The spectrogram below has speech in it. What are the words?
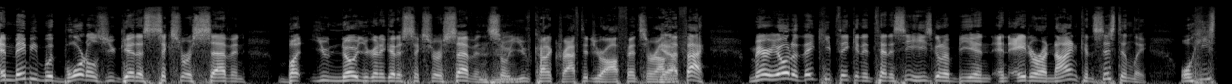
and maybe with Bortles you get a six or a seven, but you know you're going to get a six or a 7 mm-hmm. so you've kind of crafted your offense around yeah. that fact. Mariota, they keep thinking in Tennessee he's going to be an, an eight or a nine consistently. Well, he's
